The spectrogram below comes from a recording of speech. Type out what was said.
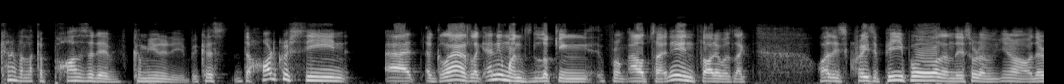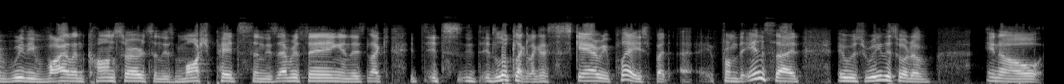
kind of like a positive community because the hardcore scene at a glance, like anyone looking from outside in, thought it was like, wow, these crazy people, and they sort of, you know, they're really violent concerts and these mosh pits and this everything, and it's like, it, it's, it, it looked like like a scary place, but uh, from the inside, it was really sort of, you know,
